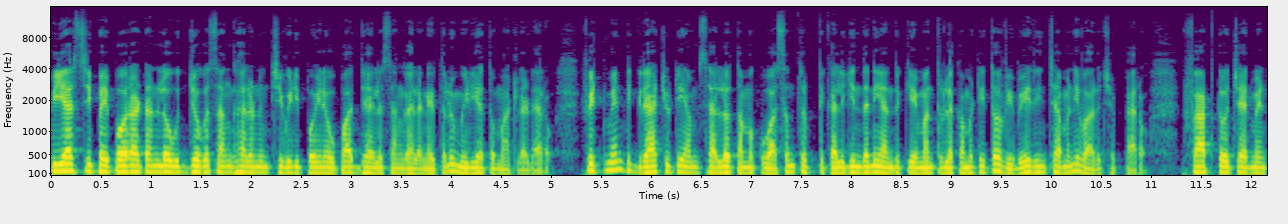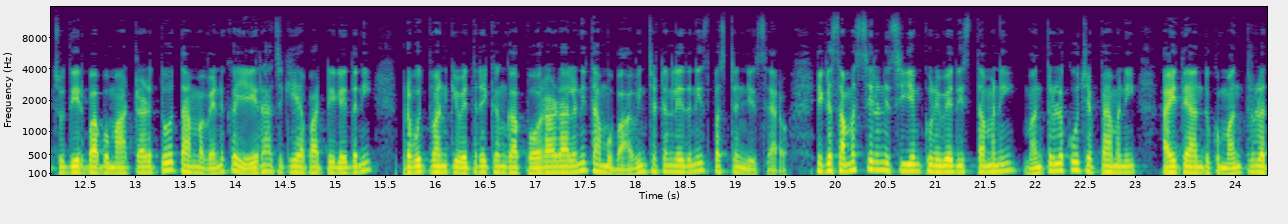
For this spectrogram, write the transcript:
పీఆర్సీపై పోరాటంలో ఉద్యోగ సంఘాల నుంచి విడిపోయిన ఉపాధ్యాయుల సంఘాల నేతలు మీడియాతో మాట్లాడారు. ఫిట్మెంట్ గ్రాట్యుటీ అంశాల్లో తమకు అసంతృప్తి కలిగిందని అందుకే మంత్రుల కమిటీతో విభేదించామని వారు చెప్పారు. ఫ్యాప్టో చైర్మన్ సుధీర్ బాబు మాట్లాడుతూ తమ వెనుక ఏ రాజకీయ పార్టీ లేదని ప్రభుత్వానికి వ్యతిరేకంగా పోరాడాలని తాము భావించటం లేదని స్పష్టం చేశారు. ఇక సమస్యలను సీఎంకు నివేదిస్తామని మంత్రులకు చెప్పామని అయితే అందుకు మంత్రుల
